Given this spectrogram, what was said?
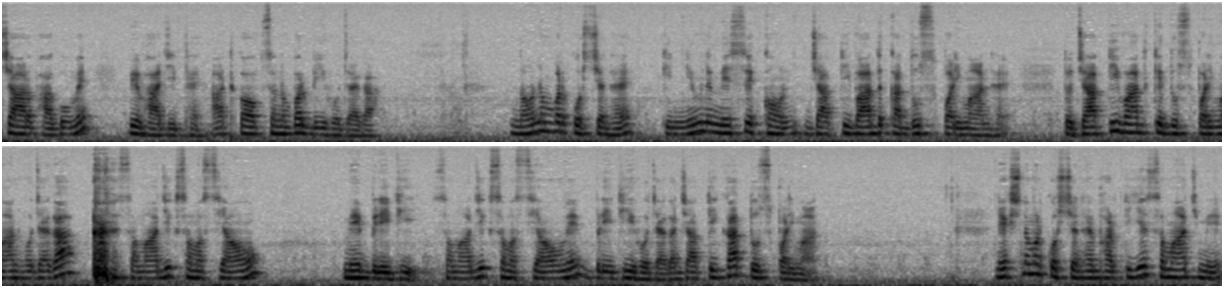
चार भागों में विभाजित है। आठ का ऑप्शन नंबर बी हो जाएगा। नौ नंबर क्वेश्चन है कि निम्न में से कौन जातिवाद का दुष्परिमाण है? तो जातिवाद के दुष्परिमाण हो जाएगा सामाजिक समस्याओं में वृद्धि। सामाजिक समस्याओं में वृद्धि हो जाएगा, जाति का दुष्परिमाण। नेक्स्ट नंबर क्वेश्चन है, भारतीय समाज में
